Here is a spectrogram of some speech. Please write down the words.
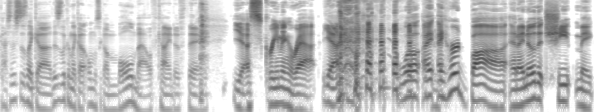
Gosh, this is like a this is looking like a almost like a mole mouth kind of thing. yeah, screaming rat. Yeah. well, I, I heard ba, and I know that sheep make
